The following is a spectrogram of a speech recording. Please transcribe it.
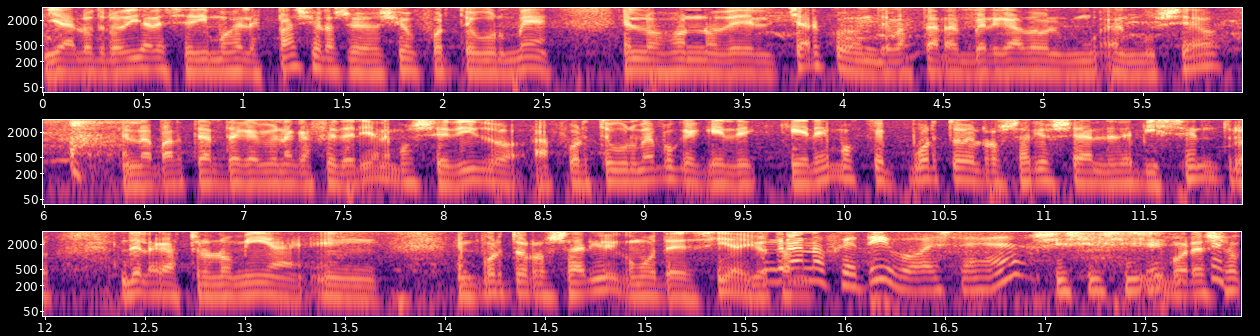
Ya el otro día le cedimos el espacio a la Asociación Fuerte Gourmet en los hornos del Charco, donde va a estar albergado el, museo. En la parte alta que había una cafetería, le hemos cedido a Fuerte Gourmet porque queremos que Puerto del Rosario sea el epicentro de la gastronomía en, en Puerto Rosario y como te decía es yo... un gran objetivo ese, ¿eh? Sí, sí, sí, Por, eso,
